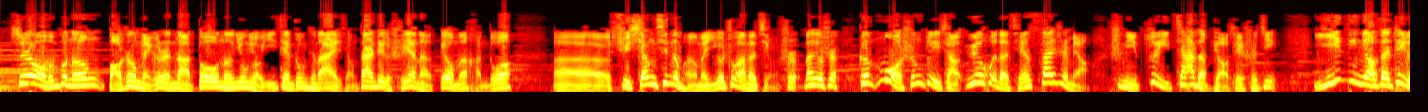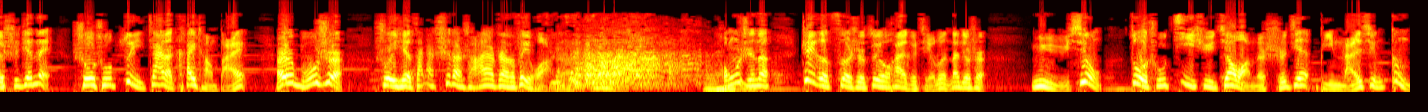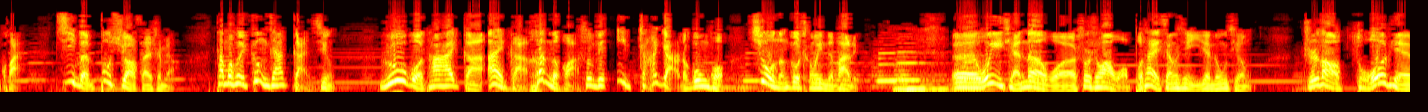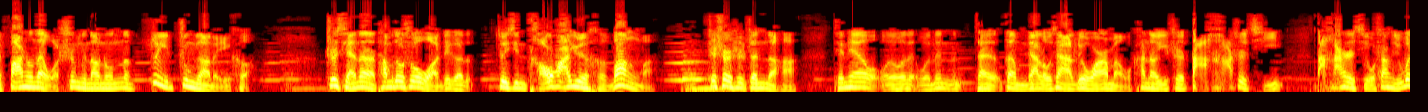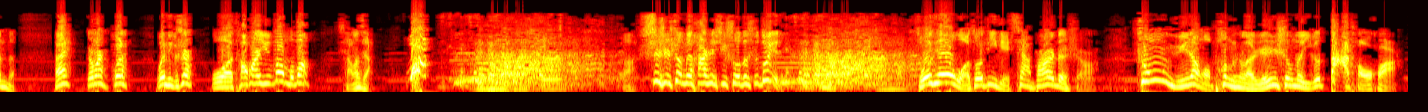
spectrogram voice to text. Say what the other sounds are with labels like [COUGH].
虽然我们不能保证每个人呢都能拥有一见钟情的爱情，但是这个实验呢给我们很多，呃，去相亲的朋友们一个重要的警示，那就是跟陌生对象约会的前三十秒是你最佳的表现时机，一定要在这个时间内说出最佳的开场白，而不是说一些咱俩吃点啥呀这样的废话。同时呢，这个测试最后还有个结论，那就是女性做出继续交往的时间比男性更快。基本不需要三十秒，他们会更加感性。如果他还敢爱敢恨的话，说不定一眨眼的功夫就能够成为你的伴侣。呃，我以前呢，我说实话，我不太相信一见钟情，直到昨天发生在我生命当中那最重要的一刻。之前呢，他们都说我这个最近桃花运很旺嘛，这事儿是真的哈。前天我我我那在在我们家楼下遛弯嘛，我看到一只大哈士奇，大哈士奇，我上去问他，哎，哥们儿过来。问你个事儿，我桃花运旺不旺？想了想，旺！[LAUGHS] 啊，事实证明哈士奇说的是对的。昨天我坐地铁下班的时候，终于让我碰上了人生的一个大桃花。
